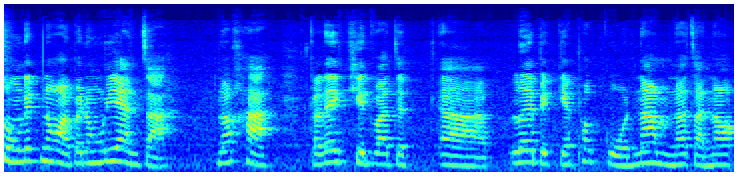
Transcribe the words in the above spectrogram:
ส่งเล็กน้อยไปโรงเรียนจ้ะ เนาะค่ะก็เลยคิดว่าจะอ่าเลยไปเก็บพ่อกูน้ำเนาะจ้ะเนาะ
